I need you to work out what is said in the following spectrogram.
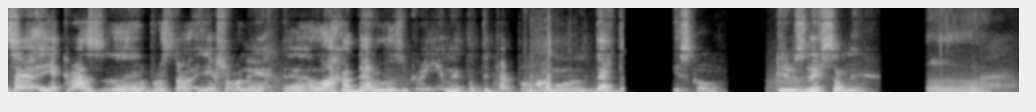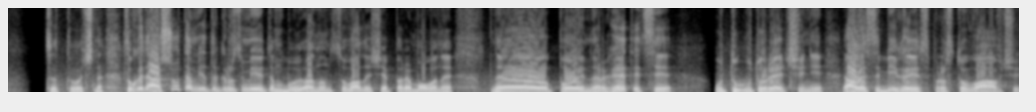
це якраз е, просто, якщо вони е, лаха дерли з України, то тепер, по-моєму, дерти кого, крім з них самих. Це точно. Слухайте, а що там, я так розумію, там анонсували ще перемовини е, по енергетиці у, у Туреччині, але Сибіга їх спростував. Чи...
